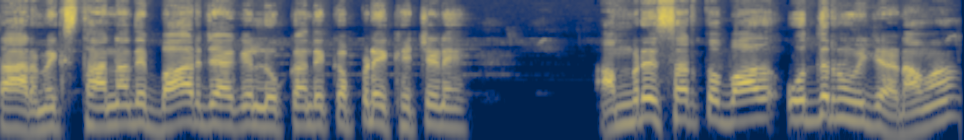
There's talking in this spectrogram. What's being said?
ਧਾਰਮਿਕ ਸਥਾਨਾਂ ਦੇ ਬਾਹਰ ਜਾ ਕੇ ਲੋਕਾਂ ਦੇ ਕੱਪੜੇ ਖਿੱਚਣੇ। ਅੰਮ੍ਰਿਤਸਰ ਤੋਂ ਬਾਅਦ ਉਧਰ ਨੂੰ ਵੀ ਜਾਣਾ ਵਾ।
